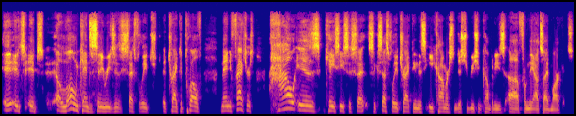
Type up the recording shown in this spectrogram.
it's it's alone Kansas City region successfully attracted 12 manufacturers how is KC success, successfully attracting this e-commerce and distribution companies uh, from the outside markets?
